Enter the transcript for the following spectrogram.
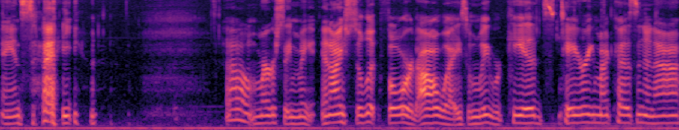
and say. oh, mercy me. And I used to look forward always when we were kids. Terry, my cousin, and I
